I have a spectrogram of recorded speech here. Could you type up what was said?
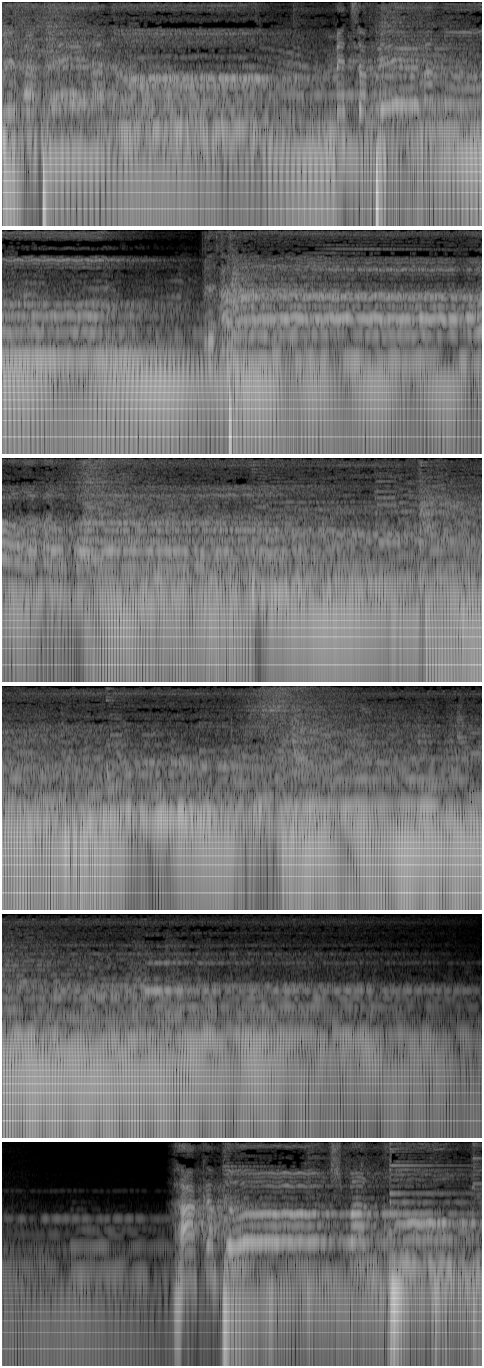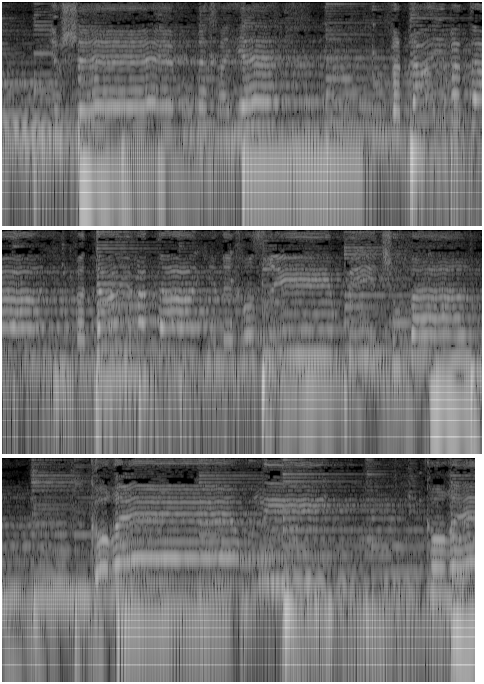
מחכה לנו, מצפה לנו באהבה. הקדוש ודאי ודאי ודאי הנה חוזרים בתשובה. קורא לי קורא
